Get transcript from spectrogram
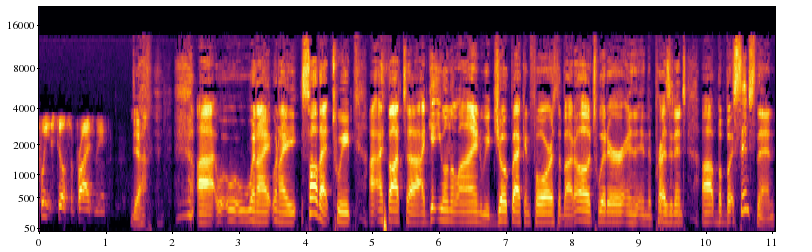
tweet still surprised me. Yeah. Uh, when I when I saw that tweet, I, I thought uh, I'd get you on the line. We'd joke back and forth about oh Twitter and, and the president. Uh, but but since then,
